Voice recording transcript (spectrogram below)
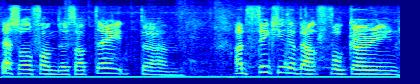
that's all from this update. Um, I'm thinking about foregoing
